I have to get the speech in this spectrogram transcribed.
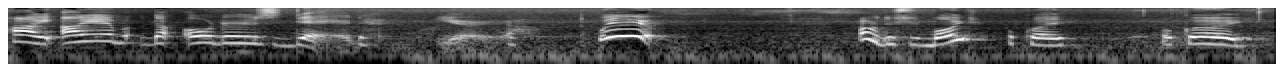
Hi, I am the owner's dad. Yeah. Where? Oh, this is mine? Okay. Okay.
